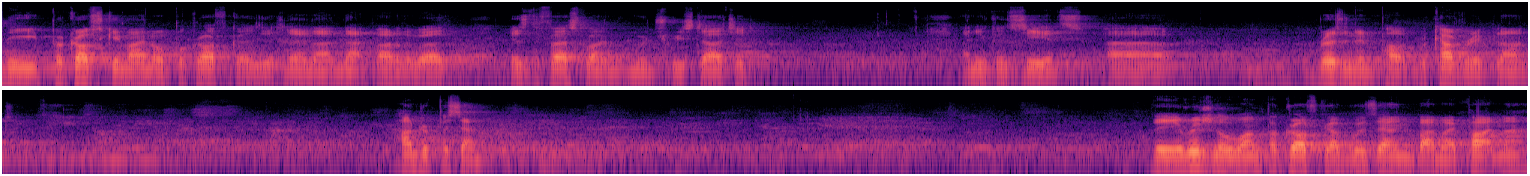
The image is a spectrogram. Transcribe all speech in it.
the Pokrovsky mine, or Pokrovka as it's known in that part of the world, is the first one which we started. And you can see its uh, resin and pulp recovery plant. 100%. The original one, Pokrovka, was owned by my partner,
